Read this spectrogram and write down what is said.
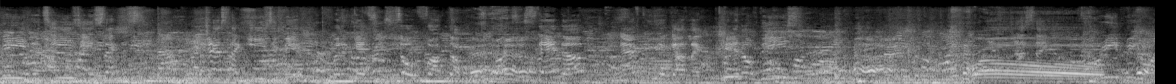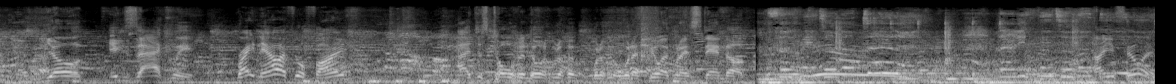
sweet, it's easy, it's like this, it's just like easy beer, but it gets you so fucked up. Once you stand up after you got like ten of these, Bro. creeping on. Yo, exactly. Right now I feel fine. I just don't want to know what, what, what I feel like when I stand up. You feeling?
